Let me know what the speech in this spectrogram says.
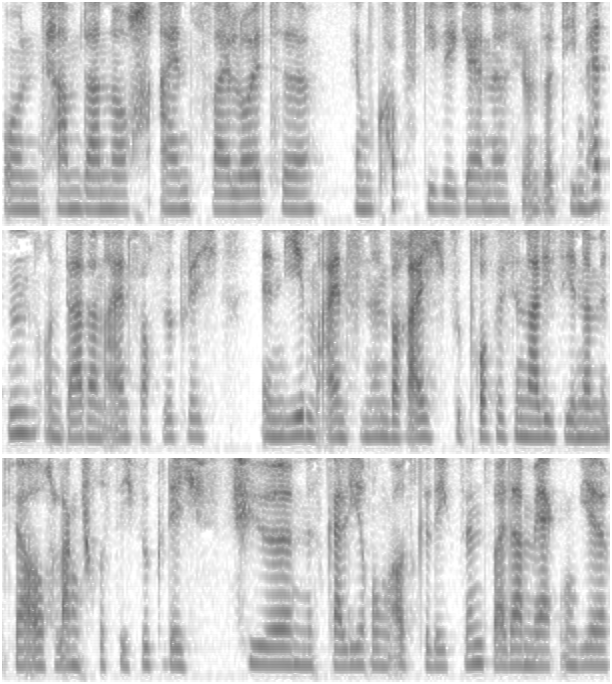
und haben dann noch ein, zwei Leute im Kopf, die wir gerne für unser Team hätten und da dann einfach wirklich in jedem einzelnen Bereich zu professionalisieren, damit wir auch langfristig wirklich für eine Skalierung ausgelegt sind, weil da merken wir,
